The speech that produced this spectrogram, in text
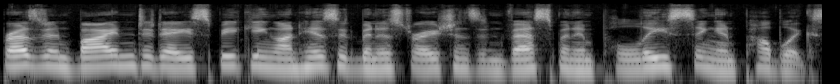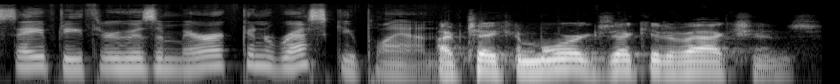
President Biden today speaking on his administration's investment in policing and public safety through his American Rescue Plan. I've taken more executive actions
